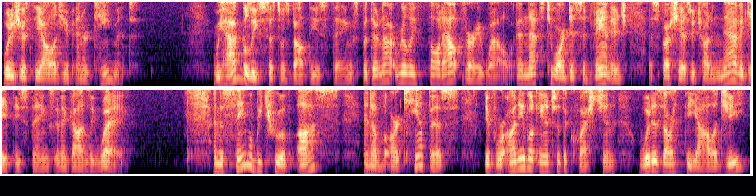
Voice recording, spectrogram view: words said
What is your theology of entertainment? We have belief systems about these things, but they're not really thought out very well, and that's to our disadvantage, especially as we try to navigate these things in a godly way. And the same will be true of us and of our campus if we're unable to answer the question what is our theology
